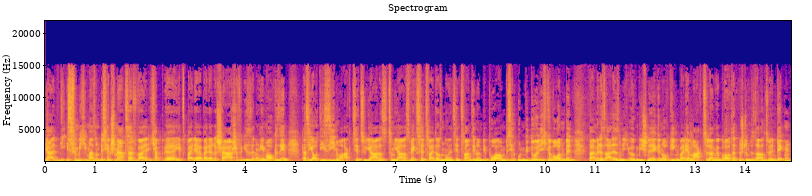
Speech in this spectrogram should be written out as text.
ja, die ist für mich immer so ein bisschen schmerzhaft, weil ich habe äh, jetzt bei der bei der Recherche für diese Sendung eben auch gesehen, dass ich auch die Sino-Aktie zu Jahres, zum Jahreswechsel 2019-20 im Depot auch ein bisschen ungeduldig geworden bin, weil mir das alles nicht irgendwie schnell genug ging, weil der Markt zu lange gebraucht hat, bestimmte Sachen zu entdecken.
